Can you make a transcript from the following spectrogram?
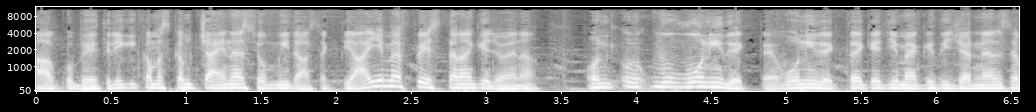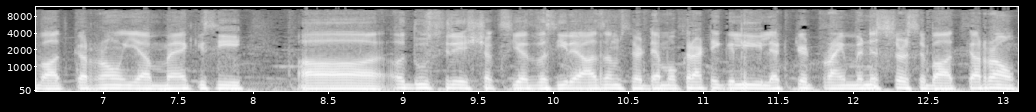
आपको बेहतरी की कम से कम चाइना से उम्मीद आ सकती है। आई एम एफ़ इस तरह के जो है ना उन वो, वो नहीं देखते वो नहीं देखते कि जी मैं किसी जर्नल से बात कर रहा हूँ या मैं किसी दूसरी शख्सियत वज़ीर आज़म से डेमोक्रेटिकली इलेक्टेड प्राइम मिनिस्टर से बात कर रहा हूँ।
